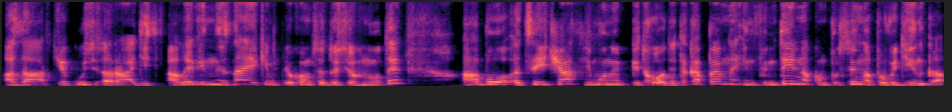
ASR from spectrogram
азарт, якусь радість, але він не знає, яким шляхом це досягнути. Або цей час йому не підходить. Така певна інфантильна компульсивна поведінка.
